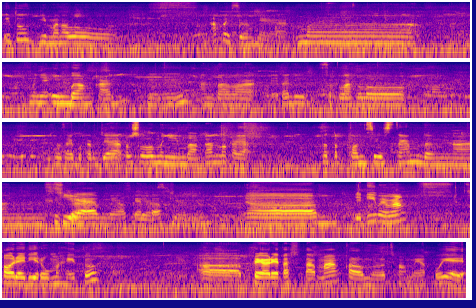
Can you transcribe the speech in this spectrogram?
Itu gimana lo? Apa istilahnya ya? Me- menyeimbangkan Mm. antara ya tadi setelah lo selesai bekerja terus lo menyeimbangkan lo kayak tetap konsisten dengan chia chia. milk itu chia milk. Em, jadi memang kalau udah di rumah itu eh, prioritas utama kalau menurut suami aku ya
